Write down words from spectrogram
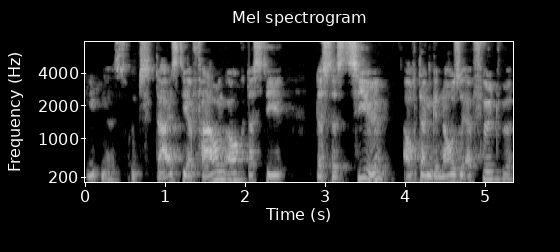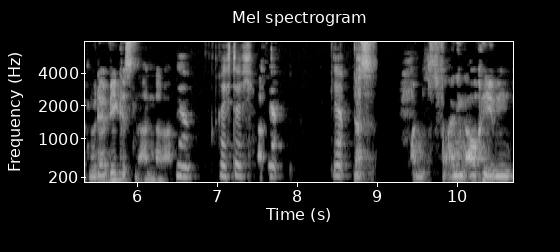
Ergebnis. Und da ist die Erfahrung auch, dass die, dass das Ziel auch dann genauso erfüllt wird. Nur der Weg ist ein anderer. Ja, richtig. Ja. ja. Das, und vor allen Dingen auch eben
